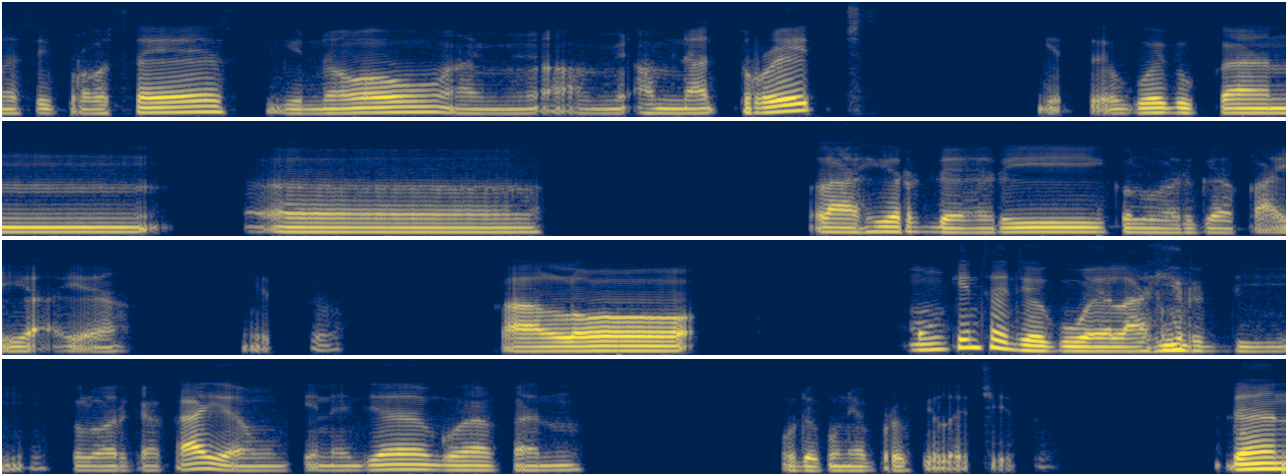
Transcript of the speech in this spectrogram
masih proses, you know, I'm I'm I'm not rich gitu. Gue bukan eee, lahir dari keluarga kaya ya, gitu. Kalau mungkin saja gue lahir di keluarga kaya, mungkin aja gue akan udah punya privilege itu. Dan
